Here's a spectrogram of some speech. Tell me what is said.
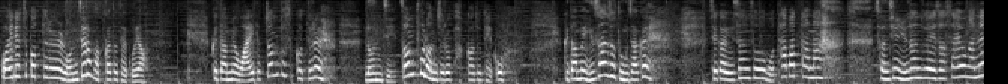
wide squat를 lunge로 바꿔도 되고요. 그 다음에 wide jump squat를 lunge, jump lunge로 바꿔도 되고 그 다음에 유산소 동작을 제가 유산소 뭐 타바타나 전신 유산소에서 사용하는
